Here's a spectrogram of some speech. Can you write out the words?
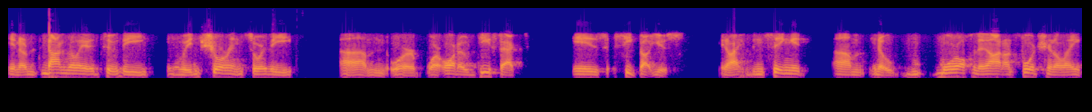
you know, non-related to the you know insurance or the um, or or auto defect, is seatbelt use. You know, I've been seeing it, um, you know, m- more often than not, unfortunately,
